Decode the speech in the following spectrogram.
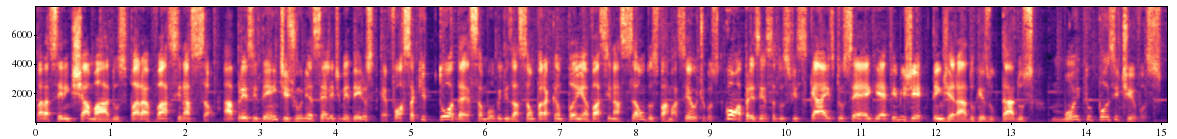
para serem chamados para a vacinação. A presidente Júnia Célia de Medeiros reforça que toda essa mobilização para a campanha vacinação dos farmacêuticos, com a presença dos fiscais do CRFMG, tem gerado resultados muito positivos.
